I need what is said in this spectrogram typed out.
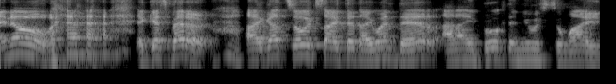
I know. it gets better. I got so excited. I went there and I broke the news to my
